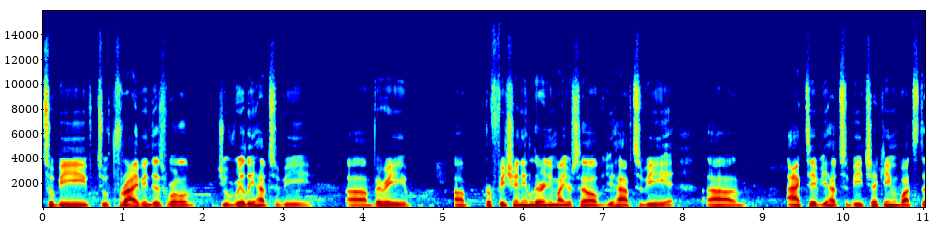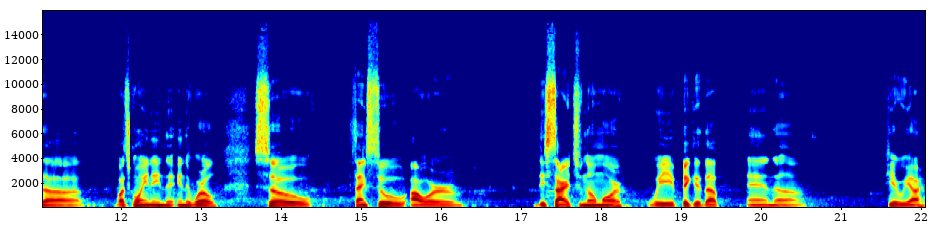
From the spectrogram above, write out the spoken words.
to be to thrive in this world, you really have to be uh, very uh, proficient in learning by yourself. You have to be uh, active. You have to be checking what's the what's going in the in the world. So, thanks to our desire to know more, we picked it up, and uh, here we are.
